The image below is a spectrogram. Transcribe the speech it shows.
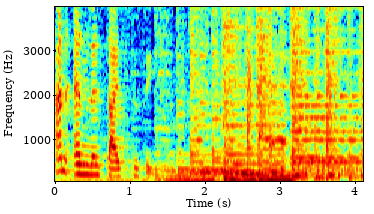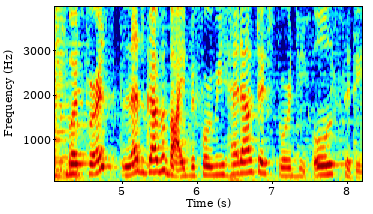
and endless sights to see. But first, let's grab a bite before we head out to explore the old city.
